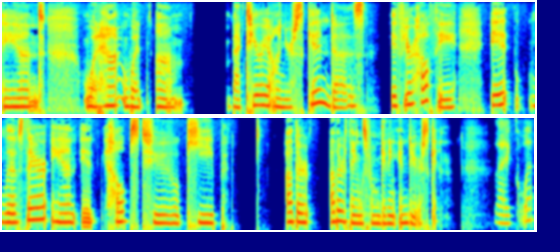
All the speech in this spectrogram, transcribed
And what ha- what um, bacteria on your skin does, if you're healthy, it lives there and it helps to keep other other things from getting into your skin. Like what?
